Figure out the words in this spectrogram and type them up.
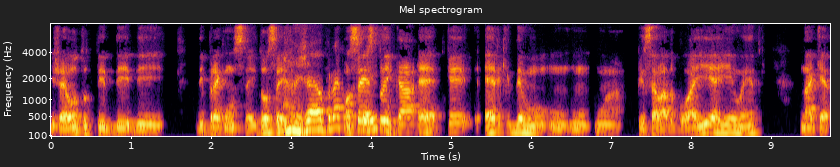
E já é outro tipo de, de, de preconceito. Ou seja, Já é o preconceito. você explicar, é, porque Eric deu um, um, uma pincelada boa aí, aí eu entro naquela.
